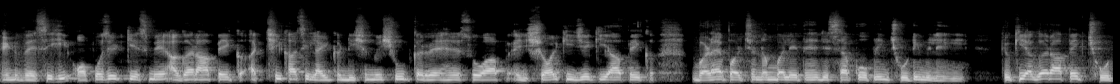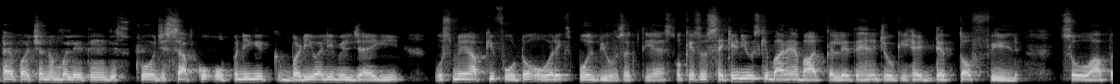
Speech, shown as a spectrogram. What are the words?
एंड वैसे ही ऑपोजिट केस में अगर आप एक अच्छी खासी लाइट कंडीशन में शूट कर रहे हैं सो आप इंश्योर कीजिए कि आप एक बड़ा अपर्चर नंबर लेते हैं, जिससे आपको ओपनिंग छोटी मिलेगी। क्योंकि अगर आप एक छोटा पर्चर नंबर लेते हैं जिसको, जिससे आपको ओपनिंग एक बड़ी वाली मिल जाएगी, उसमें आपकी फ़ोटो ओवर एक्सपोज भी हो सकती है। ओके सो सेकेंड यूज़ के बारे में बात कर लेते हैं जो कि है डेप्थ ऑफ़ फ़ील्ड सो आप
